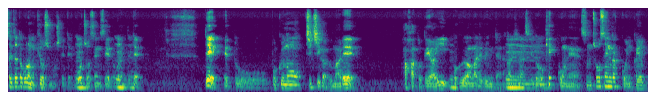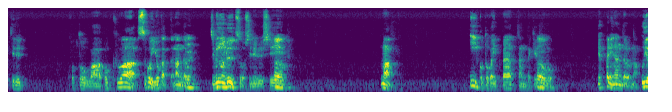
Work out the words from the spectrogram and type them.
そういったところの教師もしてて、うん。校長先生とかやってて、で、えっと、僕の父が生まれ、母と出会い、うん。僕が生まれるみたいな感じなんですけど、うん。結構ね、その朝鮮学校に通ってることは、僕はすごい良かった。なんだろう、うん。自分のルーツを知れるし、うん。まあ、いいことがいっぱいあったんだけど、うんやっぱりなんだろうな、右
